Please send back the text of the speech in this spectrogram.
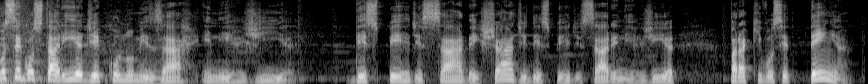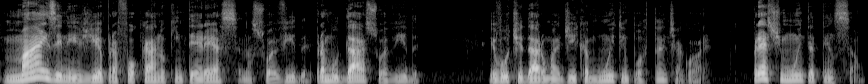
Você gostaria de economizar energia, desperdiçar, deixar de desperdiçar energia para que você tenha mais energia para focar no que interessa na sua vida, para mudar a sua vida? Eu vou te dar uma dica muito importante agora. Preste muita atenção.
